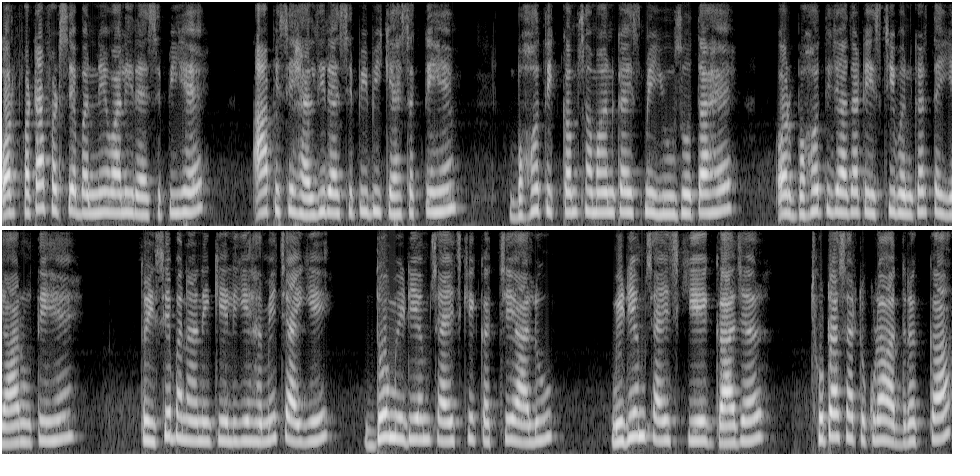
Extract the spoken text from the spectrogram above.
और फटाफट से बनने वाली रेसिपी है। आप इसे हेल्दी रेसिपी भी कह सकते हैं। बहुत ही कम सामान का इसमें यूज़ होता है और बहुत ही ज़्यादा टेस्टी बनकर तैयार होते हैं। तो इसे बनाने के लिए हमें चाहिए दो मीडियम साइज़ के कच्चे आलू मीडियम साइज़ की एक गाजर, छोटा सा टुकड़ा अदरक का,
